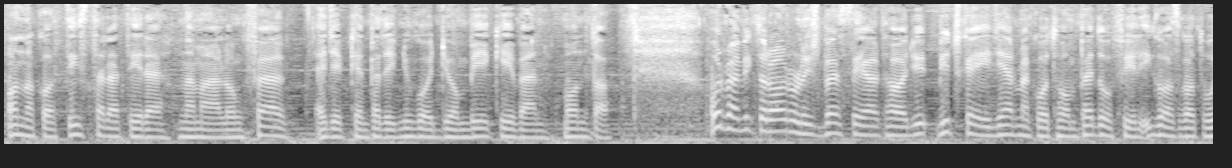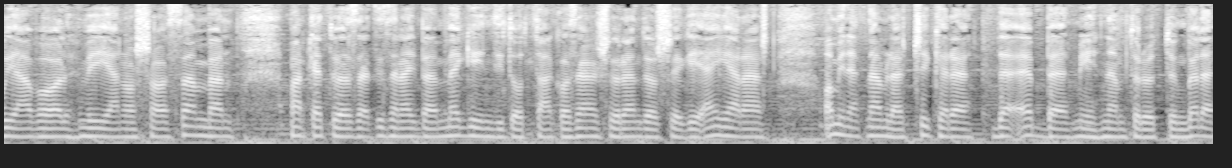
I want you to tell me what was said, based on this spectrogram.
annak a tiszteletére nem állunk fel, egyébként pedig nyugodjon békében, mondta. Orbán Viktor arról is beszélt, hogy Bicskei gyermekotthon pedofil igazgatójával V. Jánossal szemben már 2011-ben megindították az első rendőrségi eljárást, aminek nem lett sikere, de ebbe mi nem töröttünk bele,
